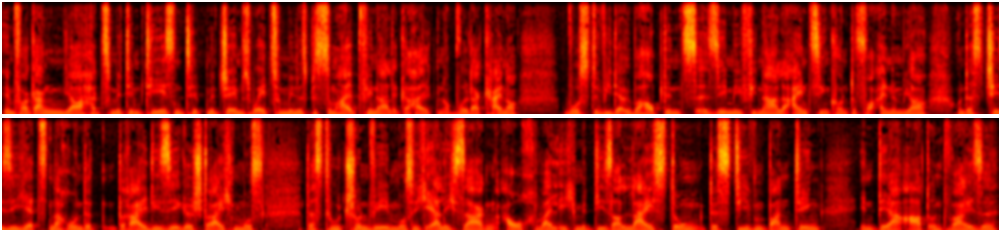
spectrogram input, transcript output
Im vergangenen Jahr hat es mit dem Thesentipp mit James Wade zumindest bis zum Halbfinale gehalten, obwohl da keiner wusste, wie der überhaupt ins äh, Semifinale einziehen konnte vor einem Jahr. Und dass Chizzy jetzt nach Runde 3 die Segel streichen muss, das tut schon weh, muss ich ehrlich sagen. Auch weil ich mit dieser Leistung des Stephen Bunting in der Art und Weise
